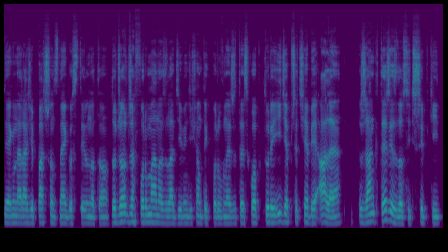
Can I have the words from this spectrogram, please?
jak na razie patrząc na jego styl, no to do George'a Formana z lat 90. porównać, że to jest chłop, który idzie przed siebie, ale Zhang też jest dosyć szybki,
